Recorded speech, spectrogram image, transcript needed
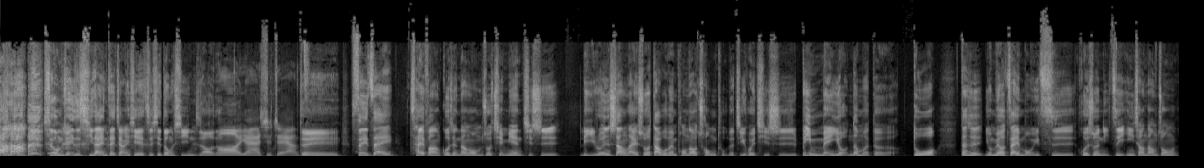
所以我们就一直期待你在讲一些这些东西，你知道的。哦，原来是这样。对，所以在采访过程当中，我们说前面其实理论上来说，大部分碰到冲突的机会其实并没有那么的多。但是有没有在某一次，或者说你自己印象当中？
